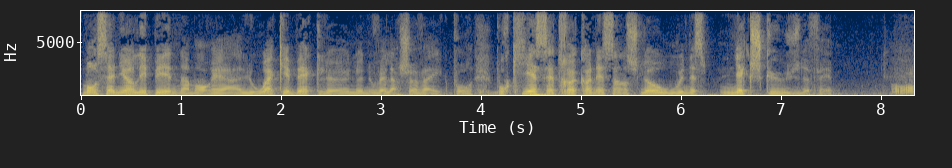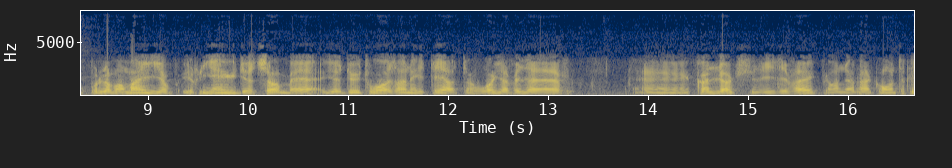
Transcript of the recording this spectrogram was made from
Monseigneur Lépine à Montréal ou à Québec, le, nouvel archevêque, pour, pour qu'il y ait cette reconnaissance-là ou une, une excuse de fait? Oh, pour le moment, il n'y a rien eu de ça, mais il y a deux, trois ans, on a été à Ottawa, il y avait un colloque sur les évêques, puis on a rencontré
